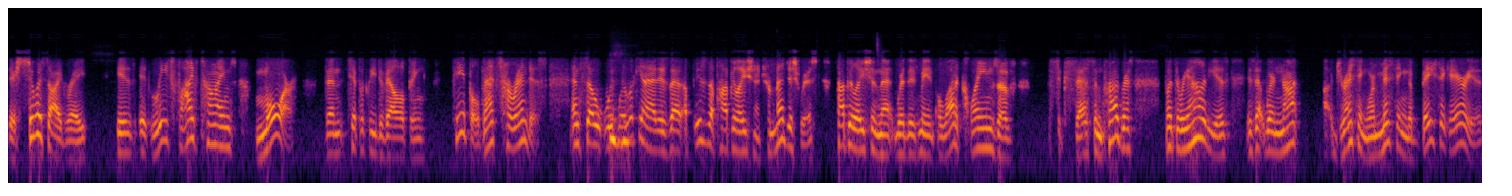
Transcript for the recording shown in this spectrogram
their suicide rate is at least five times more than typically developing people. That's horrendous. And so what mm-hmm. we're looking at is that a, this is a population at tremendous risk, population that where there's made a lot of claims of success and progress, but the reality is is that we're not addressing, we're missing the basic areas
